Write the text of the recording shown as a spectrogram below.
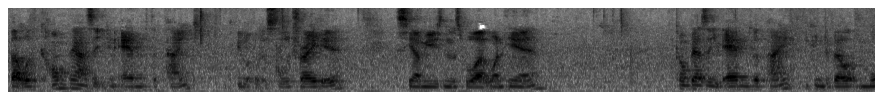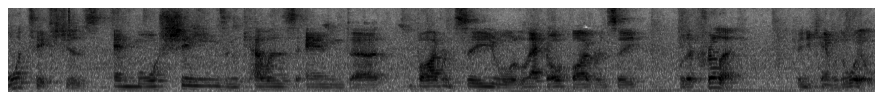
But with compounds that you can add into the paint, if you look at this little tray here, see I'm using this white one here, compounds that you add into the paint, you can develop more textures and more sheens and colours and uh, vibrancy or lack of vibrancy with acrylic than you can with oil.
